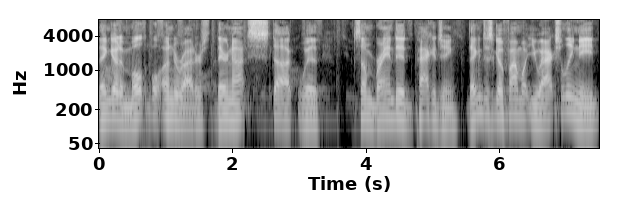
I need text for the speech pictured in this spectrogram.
They can go to multiple underwriters. They're not stuck with some branded packaging. They can just go find what you actually need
